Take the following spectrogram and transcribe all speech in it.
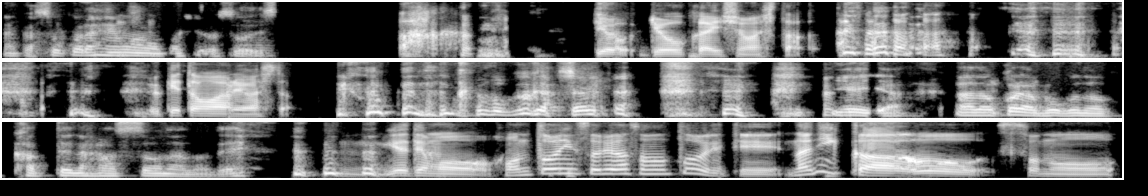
なんかそこら辺は面白そうです。あ、了、了解しました。受けたまわりました。なんか僕がしゃべらいやいや、あの、これは僕の勝手な発想なので。うんいや、でも、本当にそれはその通りで、何かを、その、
